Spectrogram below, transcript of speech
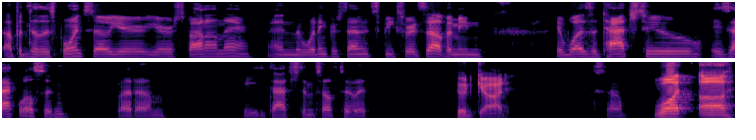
up until this point, so you're you're spot on there. And the winning percentage speaks for itself. I mean, it was attached to a Zach Wilson, but um he attached himself to it. Good God. So What a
